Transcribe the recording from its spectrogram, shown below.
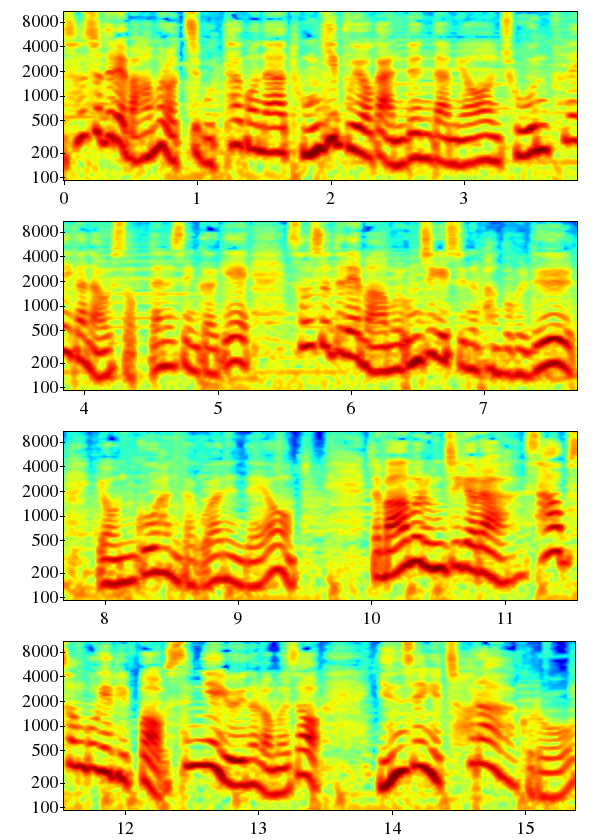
선수들의 마음을 얻지 못하거나 동기부여가 안 된다면 좋은 플레이가 나올 수 없다는 생각에 선수들의 마음을 움직일 수 있는 방법을 늘 연구한다고 하는데요. 자, 마음을 움직여라. 사업 성공의 비법, 승리의 요인을 넘어서 인생의 철학으로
